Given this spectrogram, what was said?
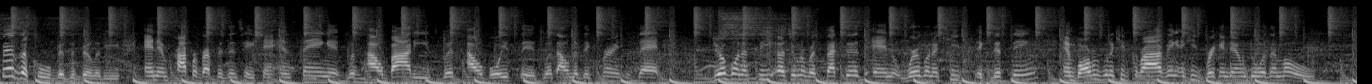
physical visibility, and improper representation and saying it with our bodies, with our voices, with our lived experiences that you're going to see us, you're to respect us, and we're going to keep existing, and going to keep thriving and keep breaking down doors and molds.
